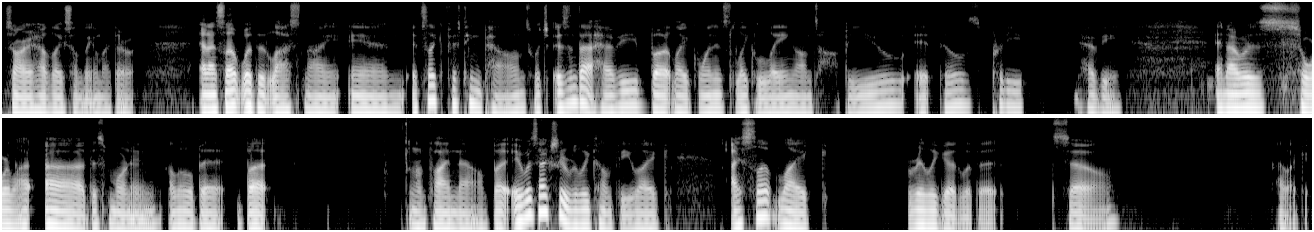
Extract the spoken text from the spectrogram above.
Sorry, I have like something in my throat. And I slept with it last night and it's like 15 pounds, which isn't that heavy, but like when it's like laying on top of you, it feels pretty heavy and I was sore la- uh this morning a little bit, but I'm fine now. But it was actually really comfy. Like I slept like really good with it. So I like it.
